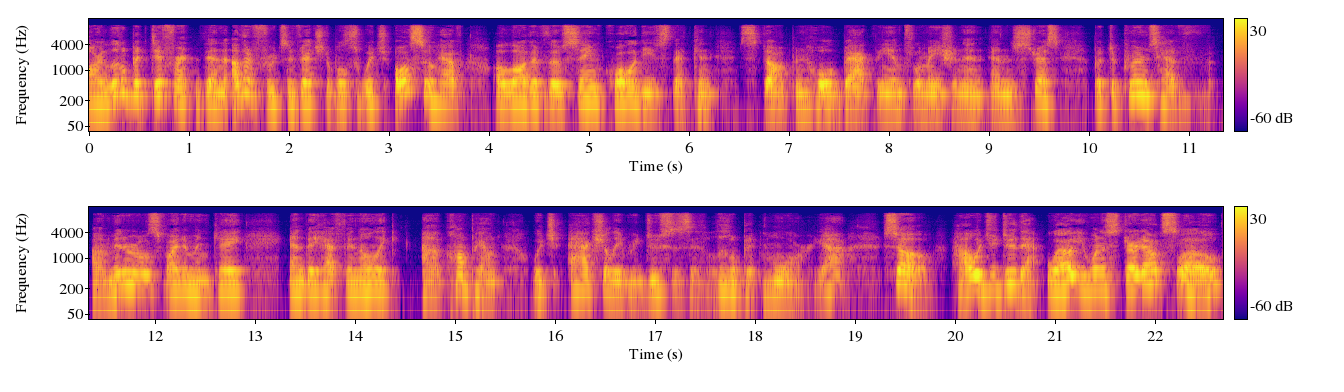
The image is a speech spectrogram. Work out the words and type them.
are a little bit different than other fruits and vegetables, which also have a lot of those same qualities that can stop and hold back the inflammation and, and stress. But the prunes have uh, minerals, vitamin K, and they have phenolic uh, compound, which actually reduces it a little bit more. Yeah. So, how would you do that? Well, you want to start out slow,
